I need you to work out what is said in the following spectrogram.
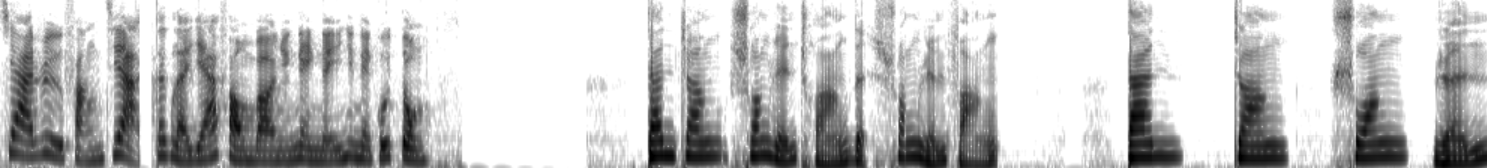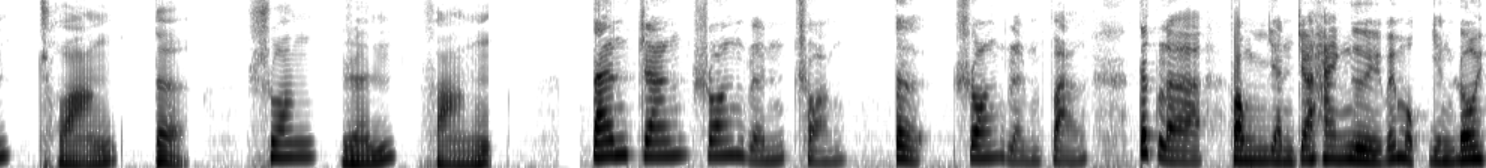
Cha rư phẳng giá tức là giá phòng vào những ngày nghỉ như ngày cuối tuần. 单张双人床的双人房，单 张双人床的双人房， Tan trang xoan rỉnh choạng tờ xoan rỉnh phẳng tức là phòng dành cho hai người với một giường đôi.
